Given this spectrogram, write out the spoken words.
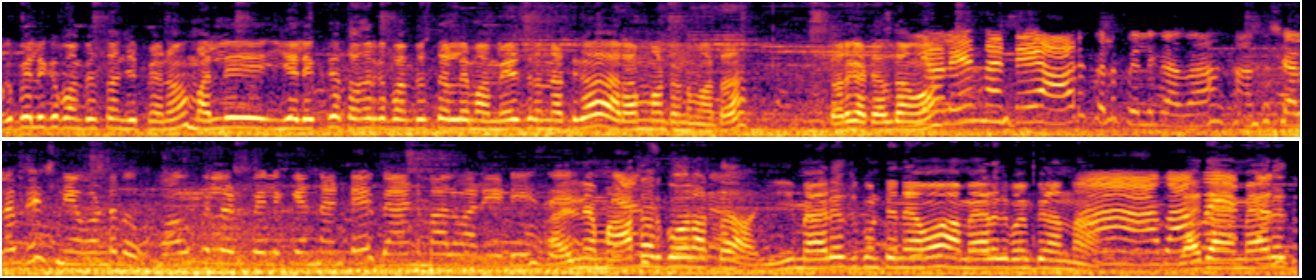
ఒక పెళ్ళికి పంపిస్తాను చెప్పాను. మళ్ళీ ఇవాళ ఎక్కితే తొందరగా పంపిస్తారులే మా మేస్త్రి అన్నట్టుగా రమ్మంటున్నమాట త్వరగా వెళ్దాము. పెళ్ళి కదా? అంత సెలబ్రేషన్ ఏమి ఉండదు. మగ పిల్లడి పెళ్ళికి ఏంటంటే బ్యాండ్ మాలం అని డీజే అది నేను మాట్లాడుకోవాలట ఈ మ్యారేజ్ ఉంటేనేమో ఆ మ్యారేజ్ పంపినన్నా. ఆ, లేదా మ్యారేజ్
